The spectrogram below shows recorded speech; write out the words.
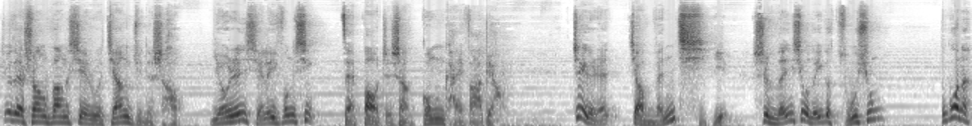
就在双方陷入僵局的时候，有人写了一封信，在报纸上公开发表。这个人叫文启，是文秀的一个族兄。不过呢，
